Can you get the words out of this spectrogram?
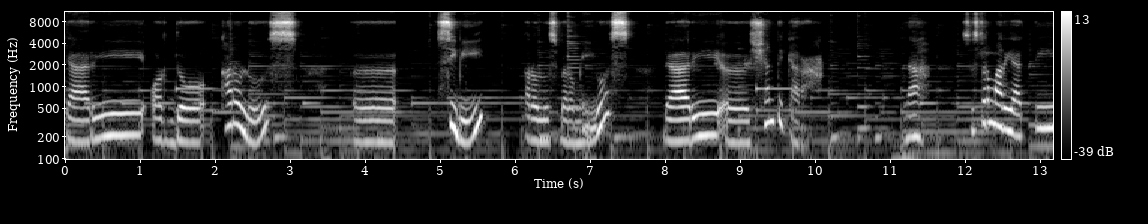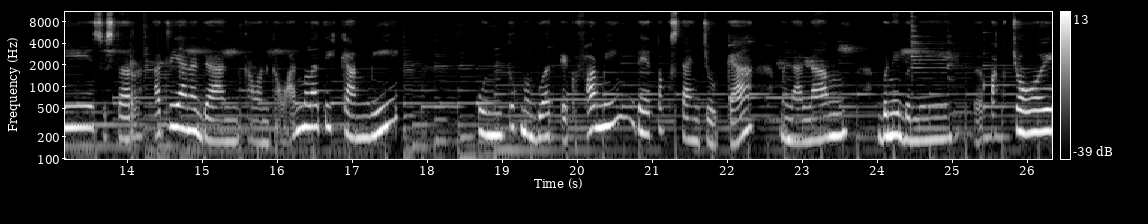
dari Ordo Carolus eh, Sibi Carolus Baromeus dari eh, Shantikara. Nah, Suster Mariati, Suster Adriana dan kawan-kawan melatih kami untuk membuat eco farming, detox dan juga menanam benih-benih pakcoy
